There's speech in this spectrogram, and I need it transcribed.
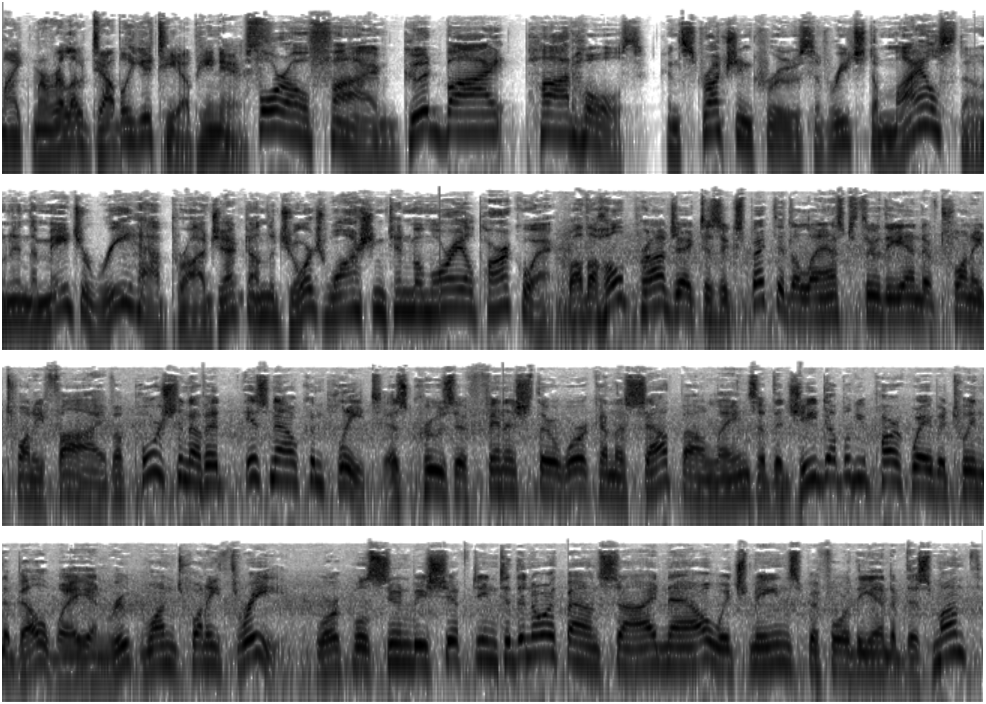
Mike Murillo, WTOP News. 405, goodbye potholes. Construction crews have reached a milestone in the major rehab project on the George Washington Memorial Parkway. While the whole project is expected to last through the end of 2025, a portion of it is now complete as crews have finished their work on the southbound lanes of the GW Parkway between the Beltway and Route 123. Work will soon be shifting to the northbound side now, which means before the end of this month,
